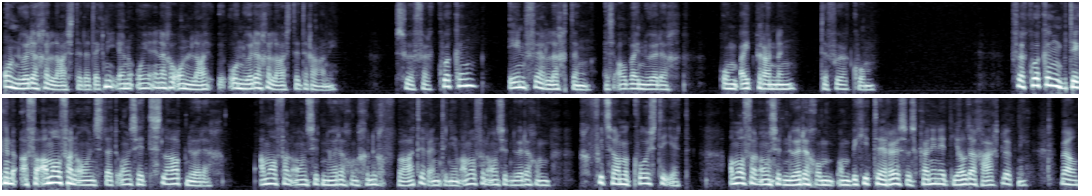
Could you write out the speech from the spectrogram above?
onnodige laste dat ek nie en, enige onnodige laste dra nie. So verkwikking en verligting is albei nodig om uitbranding te voorkom. Verkwikking beteken vir almal van ons dat ons het slaap nodig. Almal van ons het nodig om genoeg water in te neem. Almal van ons het nodig om voedsame kos te eet. Almal van ons het nodig om om bietjie te rus. Ons kan nie net heeldag hardloop nie. Wel,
